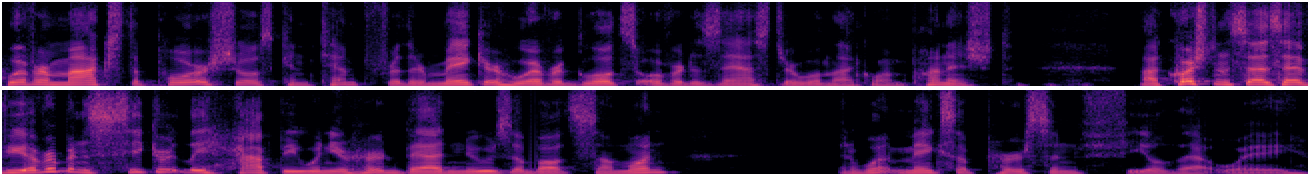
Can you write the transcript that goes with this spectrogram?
Whoever mocks the poor shows contempt for their maker. Whoever gloats over disaster will not go unpunished. A question says Have you ever been secretly happy when you heard bad news about someone? And what makes a person feel that way?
